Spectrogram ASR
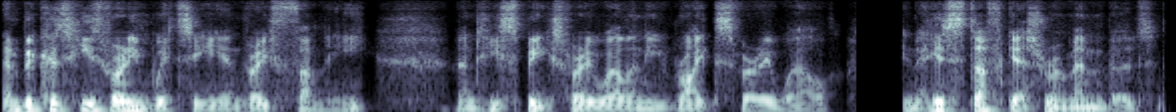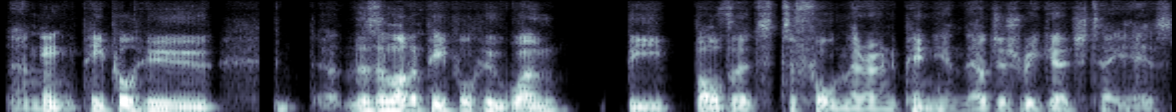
And because he's very witty and very funny, and he speaks very well and he writes very well, you know his stuff gets remembered, and Mm. people who there's a lot of people who won't be bothered to form their own opinion. They'll just regurgitate his.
